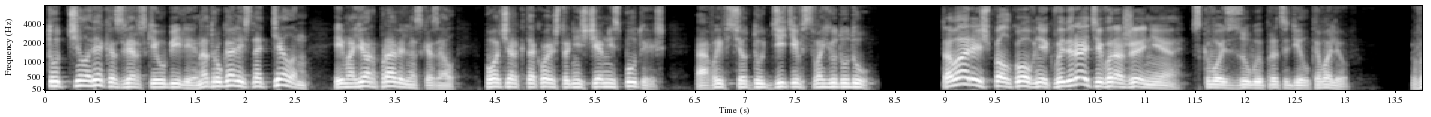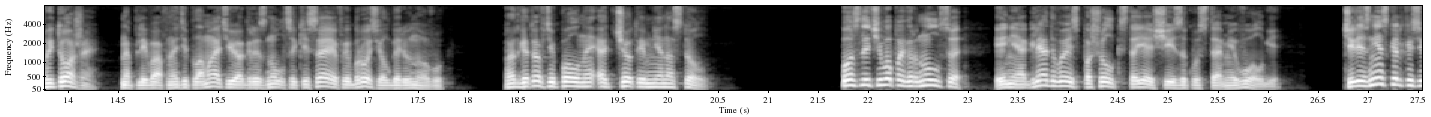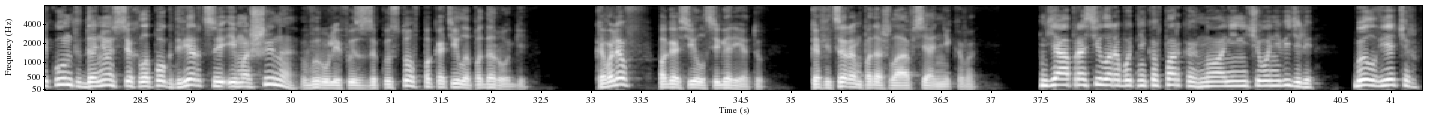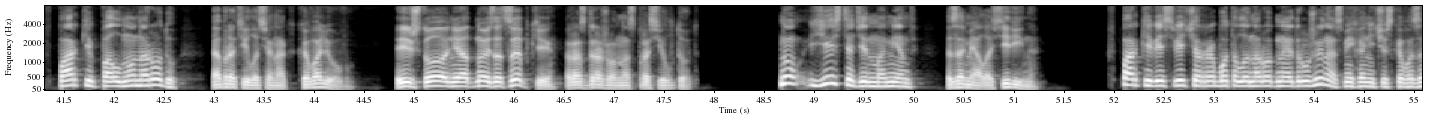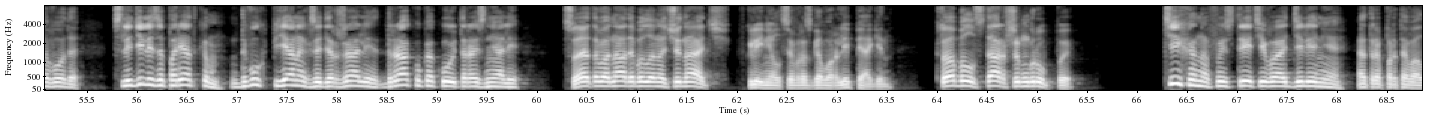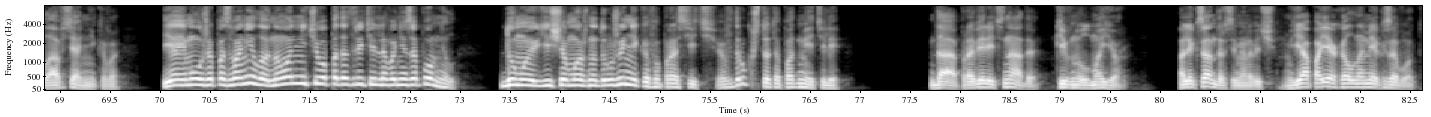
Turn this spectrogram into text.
«Тут человека зверски убили, надругались над телом, и майор правильно сказал. Почерк такой, что ни с чем не спутаешь, а вы все дудите в свою дуду». «Товарищ полковник, выбирайте выражение!» – сквозь зубы процедил Ковалев. «Вы тоже!» – наплевав на дипломатию, огрызнулся Кисаев и бросил Горюнову. «Подготовьте полный отчет и мне на стол». После чего повернулся и, не оглядываясь, пошел к стоящей за кустами «Волге». Через несколько секунд донесся хлопок дверцы, и машина, вырулив из-за кустов, покатила по дороге. Ковалев погасил сигарету. К офицерам подошла Овсянникова. «Я опросила работников парка, но они ничего не видели. Был вечер, в парке полно народу», — обратилась она к Ковалеву. «И что, ни одной зацепки?» — раздраженно спросил тот. «Ну, есть один момент», — замялась Ирина. В парке весь вечер работала народная дружина с механического завода. Следили за порядком, двух пьяных задержали, драку какую-то разняли. «С этого надо было начинать», — вклинился в разговор Лепягин. «Кто был старшим группы?» «Тихонов из третьего отделения», — отрапортовала Овсянникова. «Я ему уже позвонила, но он ничего подозрительного не запомнил. Думаю, еще можно дружинников опросить, вдруг что-то подметили». «Да, проверить надо», — кивнул майор. «Александр Семенович, я поехал на мехзавод».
